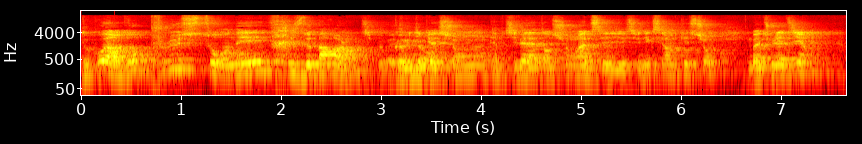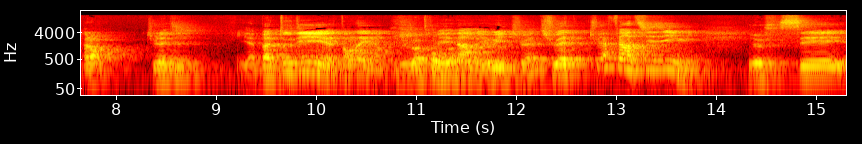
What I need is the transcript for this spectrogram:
donc ouais, en gros, plus tourner prise de parole un petit peu. Exactement. Communication, captiver l'attention, ouais, c'est une excellente question. Bah tu l'as dit, hein. alors tu l'as dit, il a pas tout dit, attendez. hein. Des intros. Mais quoi. non, mais oui, tu as, tu as, tu as fait un teasing. Yes. C'est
